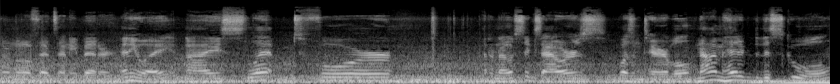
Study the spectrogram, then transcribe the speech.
don't know if that's any better. Anyway, I slept for I don't know, six hours. Wasn't terrible. Now I'm headed to the school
